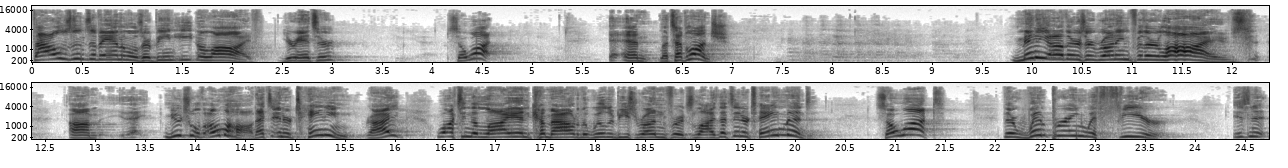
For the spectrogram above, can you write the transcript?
thousands of animals are being eaten alive. Your answer? So what? And let's have lunch. Many others are running for their lives. Um, Mutual of Omaha, that's entertaining, right? Watching the lion come out and the wildebeest run for its lives, that's entertainment. So what? They're whimpering with fear. Isn't it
